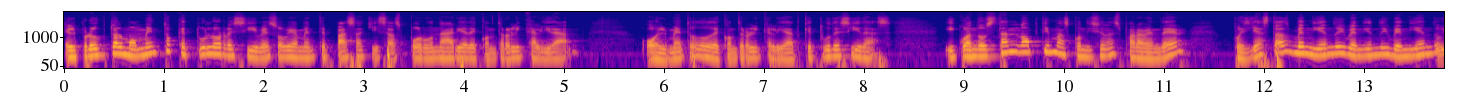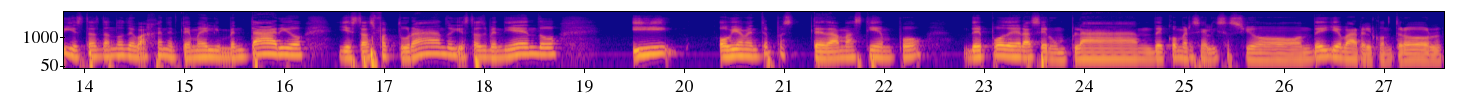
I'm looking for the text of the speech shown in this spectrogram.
el producto al momento que tú lo recibes, obviamente pasa quizás por un área de control y calidad o el método de control y calidad que tú decidas. Y cuando están óptimas condiciones para vender, pues ya estás vendiendo y vendiendo y vendiendo y estás dando de baja en el tema del inventario y estás facturando y estás vendiendo y obviamente pues te da más tiempo de poder hacer un plan de comercialización, de llevar el control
